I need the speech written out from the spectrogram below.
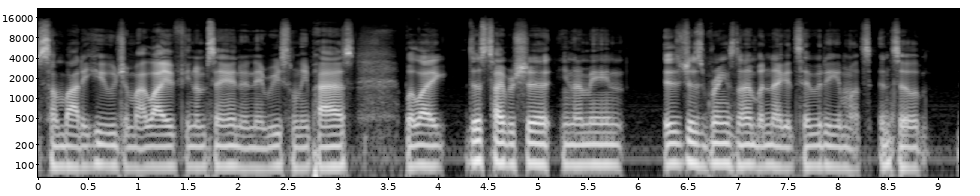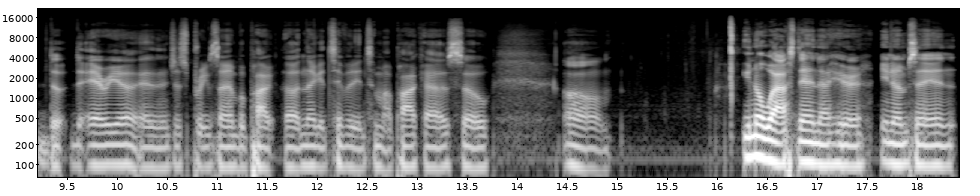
somebody huge in my life you know what i'm saying and they recently passed. But like this type of shit you know what i mean it just brings nothing but negativity in my, into the the area, and it just brings nothing but po- uh, negativity into my podcast. So, um, you know where I stand out here. You know what I'm saying?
